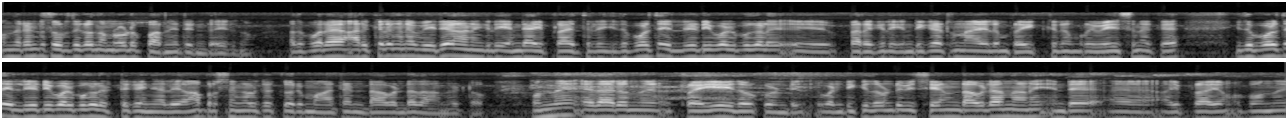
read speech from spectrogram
ഒന്ന് രണ്ട് സുഹൃത്തുക്കൾ നമ്മളോട് പറഞ്ഞിട്ടുണ്ടായിരുന്നു. അതുപോലെ ആർക്കെങ്കിലും ഇങ്ങനെ വരികയാണെങ്കിൽ എന്റെ അഭിപ്രായത്തിൽ ഇതുപോലത്തെ എൽ ഇ ഡി ബൾബുകൾ പിറകിൽ ഇൻഡിക്കേറ്ററിനായാലും ബ്രേക്കിനും റിവേഴ്സിനൊക്കെ ഇതുപോലത്തെ എൽ ഇ ഡി ബൾബുകൾ ഇട്ട് കഴിഞ്ഞാൽ ആ പ്രശ്നങ്ങൾക്കൊക്കെ ഒരു മാറ്റം ഉണ്ടാവേണ്ടതാണ് കേട്ടോ. ഒന്ന് ഏതായാലും ഒന്ന് ട്രൈ ചെയ്ത് നോക്കുന്നുണ്ട് വണ്ടിക്ക് ഇതുകൊണ്ട് വിഷയം ഉണ്ടാവില്ല എന്നാണ് എന്റെ അഭിപ്രായം. അപ്പോൾ ഒന്ന്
